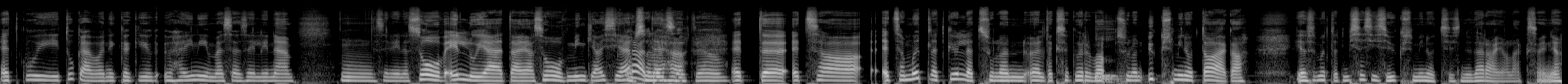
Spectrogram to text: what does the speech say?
et kui tugev on ikkagi ühe inimese selline mm,, selline soov ellu jääda ja soov mingi asi ära teha, et, et sa, et sa mõtled küll, et sul on, öeldakse kõrva, sul on üks minut aega ja sa mõtled, mis asi see üks minut siis nüüd ära ei oleks, onju.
